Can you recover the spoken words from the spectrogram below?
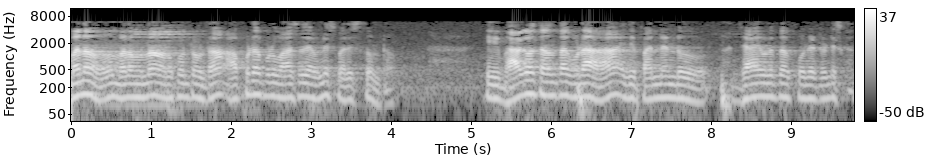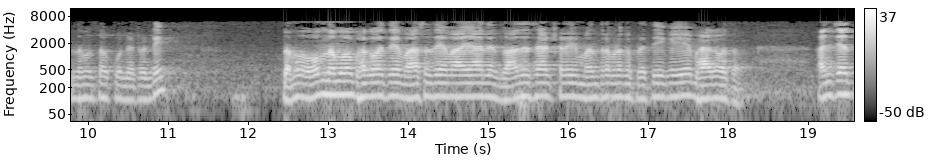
మనం మనం ఉన్నాం అనుకుంటూ ఉంటాం అప్పుడప్పుడు వాసుదేవుని స్మరిస్తూ ఉంటాం. ఈ భాగవతం అంతా కూడా ఇది పన్నెండు అధ్యాయములతో కూడినటువంటి స్కంధములతో కూడినటువంటి నమో ఓం నమో భగవతే వాసుదేవాయ అనే ద్వాదశాక్షరి మంత్రములకు ప్రతీకయే భాగవతం. అంచేత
